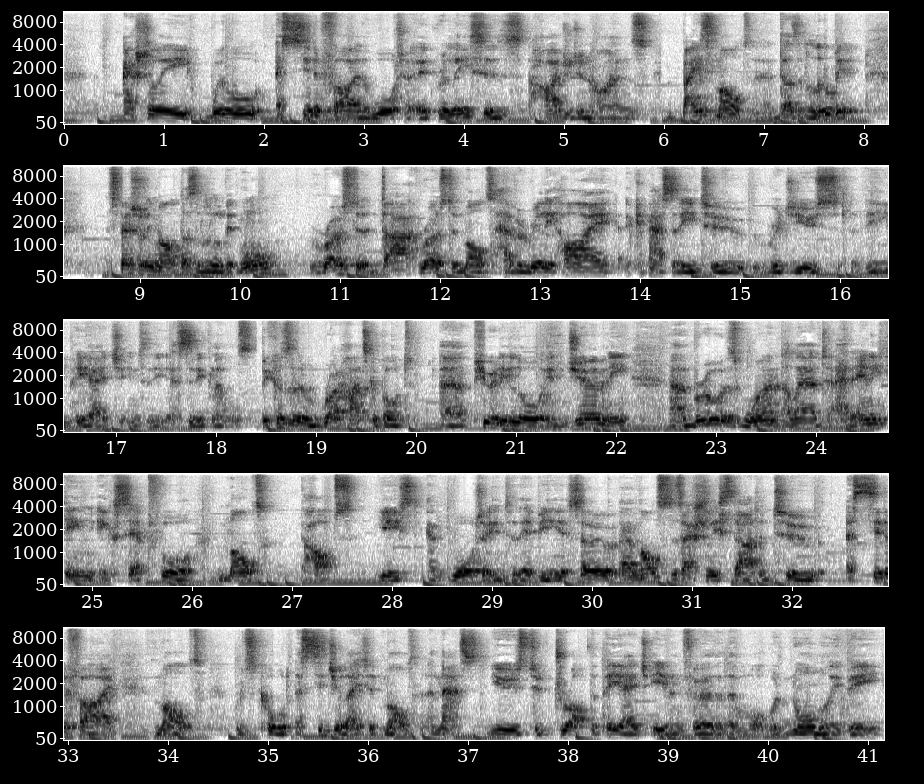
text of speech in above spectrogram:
actually will acidify the water. It releases hydrogen ions. Base malt does it a little bit. Specialty malt does a little bit more. Roasted, dark roasted malts have a really high capacity to reduce the pH into the acidic levels. Because of the Reinheitsgebot uh, purity law in Germany, uh, brewers weren't allowed to add anything except for malt, hops, yeast and water into their beer. So uh, maltsters actually started to acidify malt, which is called acidulated malt, and that's used to drop the pH even further than what would normally be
